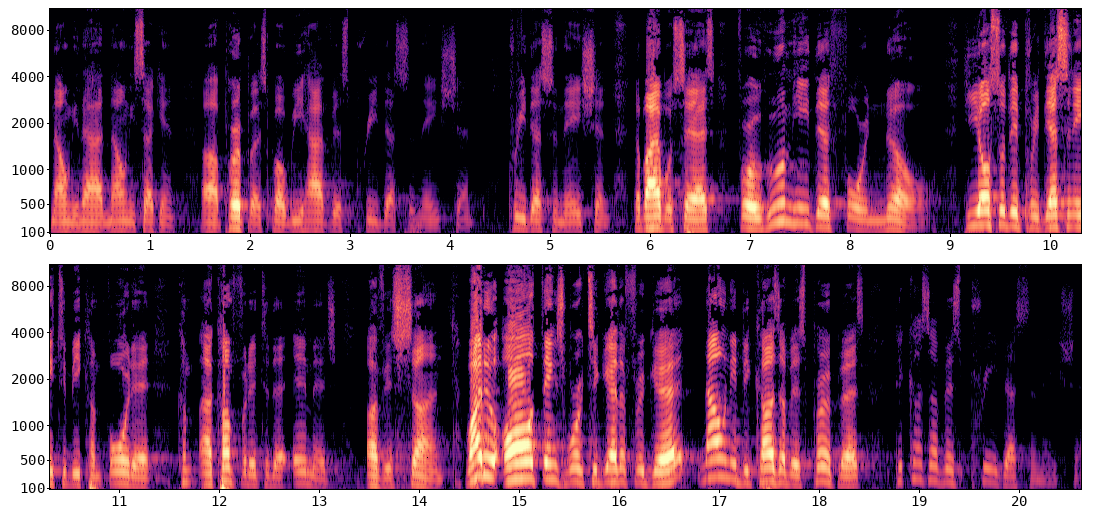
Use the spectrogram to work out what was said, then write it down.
Not only that, not only second uh, purpose, but we have this predestination. Predestination. The Bible says, For whom He did foreknow, He also did predestinate to be comforted, com- uh, comforted to the image of His Son. Why do all things work together for good? Not only because of His purpose, because of His predestination.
